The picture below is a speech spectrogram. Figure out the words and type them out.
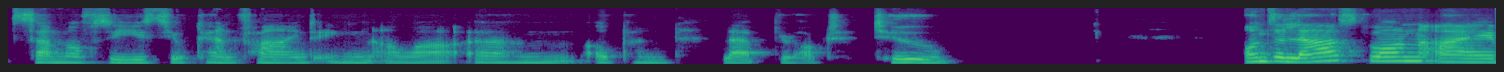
some of these you can find in our um, Open Lab blog too. On the last one, I,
